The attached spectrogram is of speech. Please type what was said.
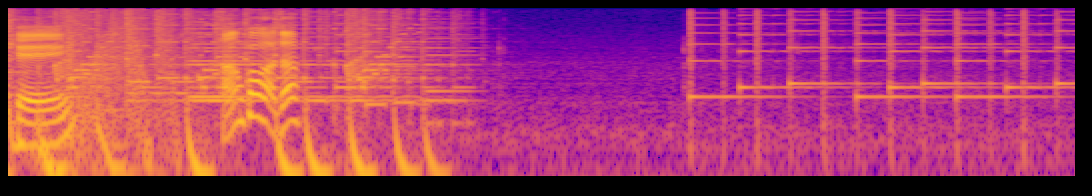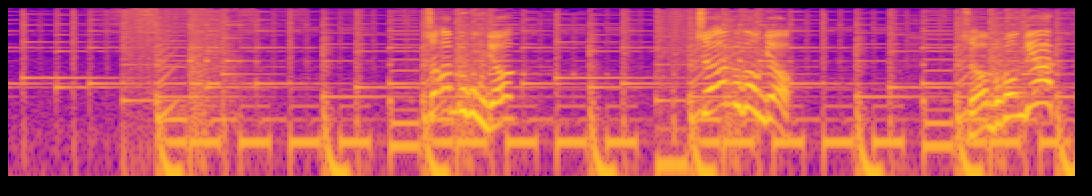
오케이. 다음 거 가자. 점프 공격! 점프 공격! 점프 공격!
